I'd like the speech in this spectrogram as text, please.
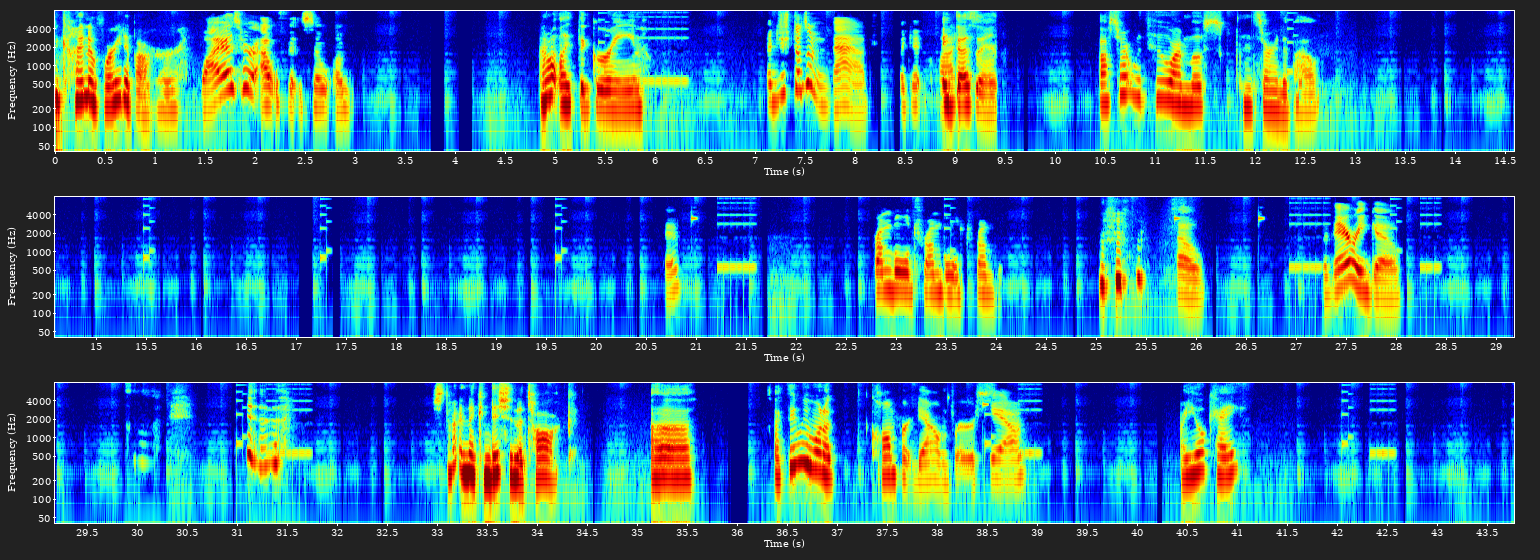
I'm kind of worried about her. Why is her outfit so ugly? I don't like the green. It just doesn't match. Like it. It doesn't. I'll start with who I'm most concerned about. Okay. Trumble, trumble, trumble. oh. There we go. She's not in a condition to talk. Uh, I think we want to calm her down first. Yeah. Are you okay?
